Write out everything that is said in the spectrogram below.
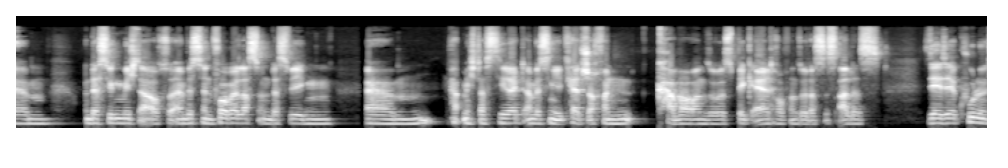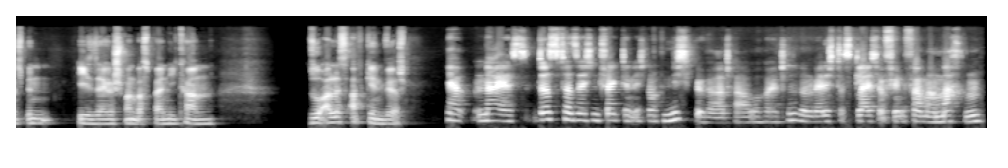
Ähm, und deswegen mich da auch so ein bisschen vorbelastet und deswegen ähm, hat mich das direkt ein bisschen gecatcht, auch von Cover und so, ist Big L drauf und so. Das ist alles sehr, sehr cool und ich bin eh sehr gespannt, was bei Nikan so alles abgehen wird. Ja, nice. Das ist tatsächlich ein Track, den ich noch nicht gehört habe heute. Dann werde ich das gleich auf jeden Fall mal machen.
